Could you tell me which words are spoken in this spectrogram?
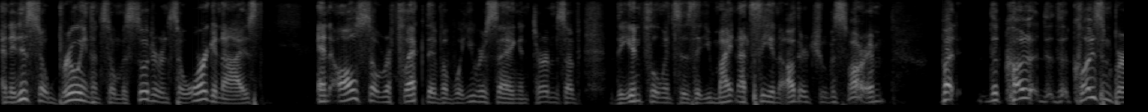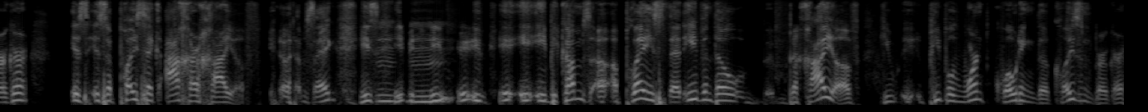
and it is so brilliant and so Masudar and so organized, and also reflective of what you were saying in terms of the influences that you might not see in other Chuvasvarim. But the, the Kloisenberger is is a poisek achar chayov. You know what I'm saying? He's mm-hmm. he, he, he, he, becomes a, a, place that even though bechayov, he people weren't quoting the Kloisenberger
